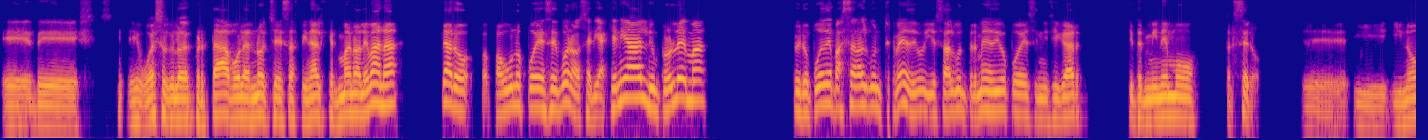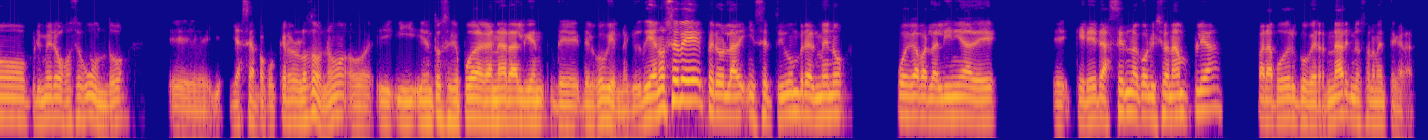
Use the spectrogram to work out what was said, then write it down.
eh, de, o eso que lo despertaba por las noches, esa final germano-alemana, claro, para unos puede ser, bueno, sería genial, ni un problema, pero puede pasar algo entre medio, y ese algo entre medio puede significar que terminemos tercero, y, y, no primero o segundo, ya sea para cualquiera de los dos, ¿no? y, entonces que pueda ganar alguien del gobierno, que hoy día no se ve, pero la incertidumbre al menos juega por la línea de querer hacer una coalición amplia para poder gobernar y no solamente ganar.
